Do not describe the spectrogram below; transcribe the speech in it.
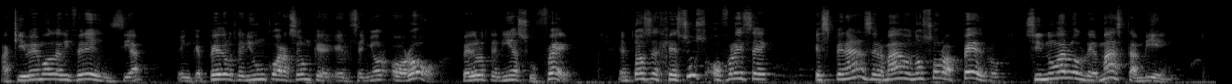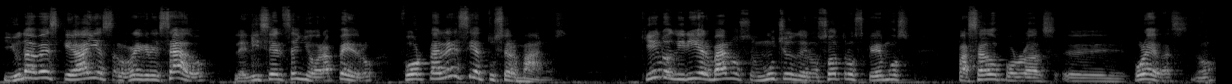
aquí vemos la diferencia en que Pedro tenía un corazón que el Señor oró, Pedro tenía su fe. Entonces Jesús ofrece esperanza, hermano, no solo a Pedro, sino a los demás también. Y una vez que hayas regresado, le dice el Señor a Pedro, fortalece a tus hermanos. ¿Quién lo diría, hermanos? Muchos de nosotros que hemos pasado por las eh, pruebas, ¿no?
